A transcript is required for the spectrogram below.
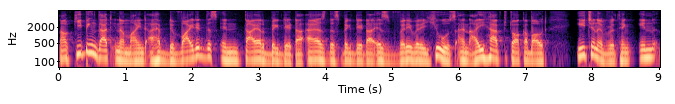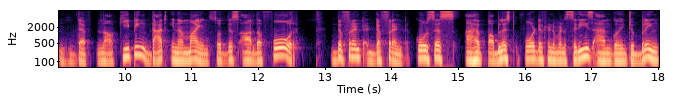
Now keeping that in mind i have divided this entire big data as this big data is very very huge and i have to talk about each and everything in depth. Now keeping that in mind so these are the four different different courses i have published four different different series i am going to bring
